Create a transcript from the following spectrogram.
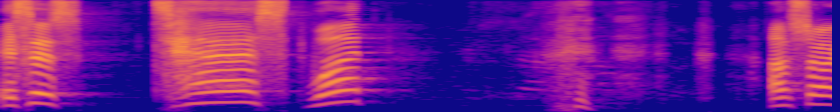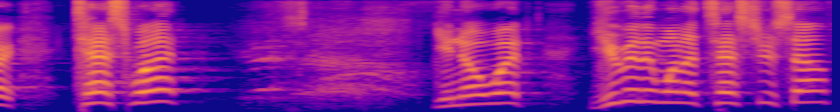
It says, test what? I'm sorry, test what? Yourself. You know what? You really want to test yourself?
